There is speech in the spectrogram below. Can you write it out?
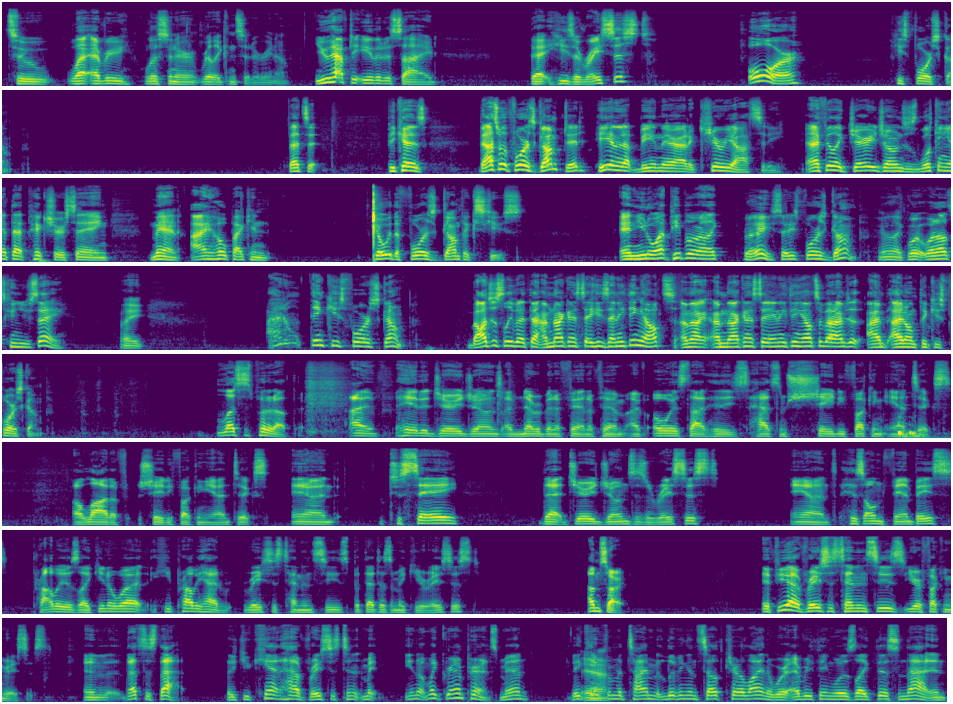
to let every listener really consider right now. You have to either decide that he's a racist or he's Forrest Gump. That's it. Because that's what Forrest Gump did. He ended up being there out of curiosity. And I feel like Jerry Jones is looking at that picture saying, man, I hope I can go with the Forrest Gump excuse. And you know what? People are like, hey, he said he's Forrest Gump. You're like, what, what else can you say? Like, I don't think he's Forrest Gump. But I'll just leave it at that. I'm not gonna say he's anything else. I'm not. I'm not gonna say anything else about. It. I'm just. I. I don't think he's Forrest Gump. Let's just put it out there. I've hated Jerry Jones. I've never been a fan of him. I've always thought he's had some shady fucking antics. A lot of shady fucking antics. And to say that Jerry Jones is a racist and his own fan base probably is like, you know what? He probably had racist tendencies, but that doesn't make you a racist. I'm sorry. If you have racist tendencies, you're a fucking racist. And that's just that. Like you can't have racist ten- you know, my grandparents, man. They came Yeah. from a time living in South Carolina where everything was like this and that and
